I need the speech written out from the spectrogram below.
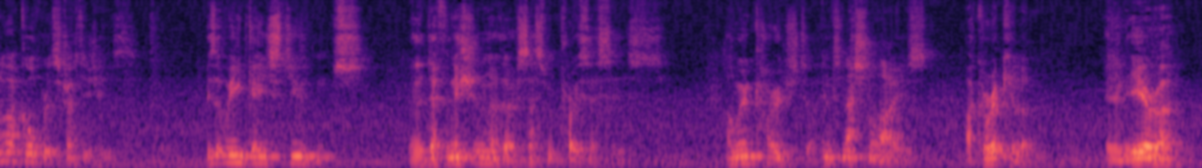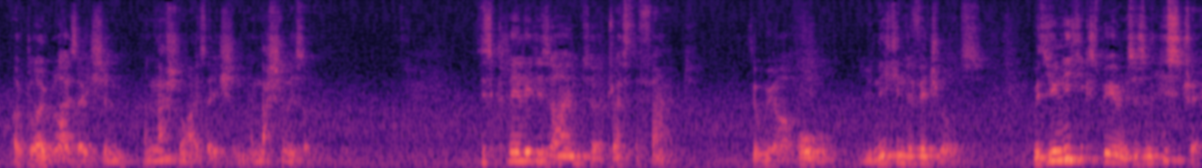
of our corporate strategies is that we engage students in the definition of their assessment processes, and we're encouraged to internationalise our curriculum in an era of globalisation and nationalisation and nationalism. This is clearly designed to address the fact that we are all unique individuals with unique experiences and history,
